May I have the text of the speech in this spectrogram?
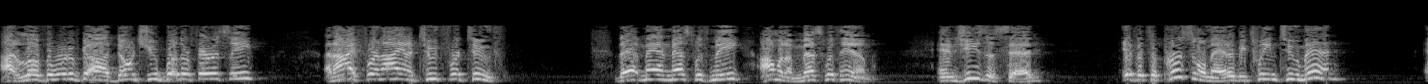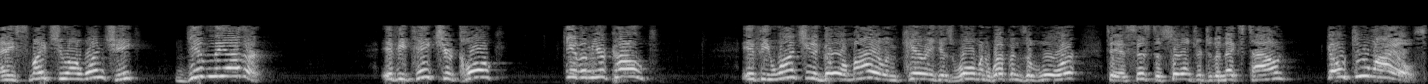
I love the Word of God, don't you, brother Pharisee? An eye for an eye and a tooth for a tooth. That man messed with me, I'm going to mess with him. And Jesus said, if it's a personal matter between two men, and he smites you on one cheek, give him the other. If he takes your cloak, give him your coat. If he wants you to go a mile and carry his Roman weapons of war to assist a soldier to the next town, go two miles.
